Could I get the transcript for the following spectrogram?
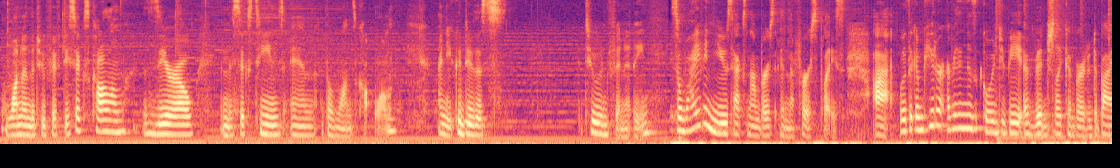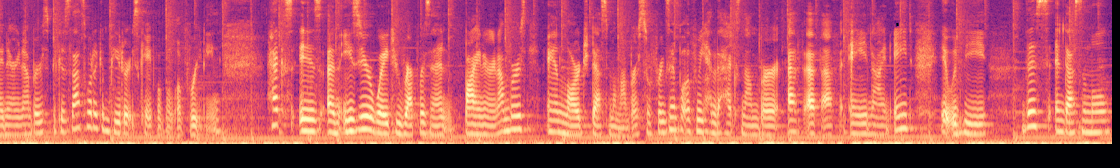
one in the 256 column, zero in the 16s and the ones column. And you could do this to infinity. So why even use hex numbers in the first place? Uh, with a computer, everything is going to be eventually converted to binary numbers because that's what a computer is capable of reading. Hex is an easier way to represent binary numbers and large decimal numbers. So for example, if we had the hex number FFFA98, it would be this in decimal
